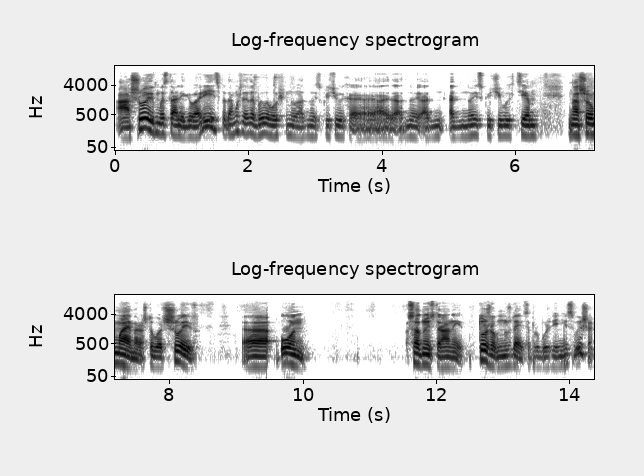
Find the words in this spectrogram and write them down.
А о Шоев мы стали говорить, потому что это было, в общем, ну, одной, из ключевых, а, одной, од- одной из ключевых тем нашего Маймера, что вот Шоев, а, он, с одной стороны, тоже нуждается в пробуждении свыше,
